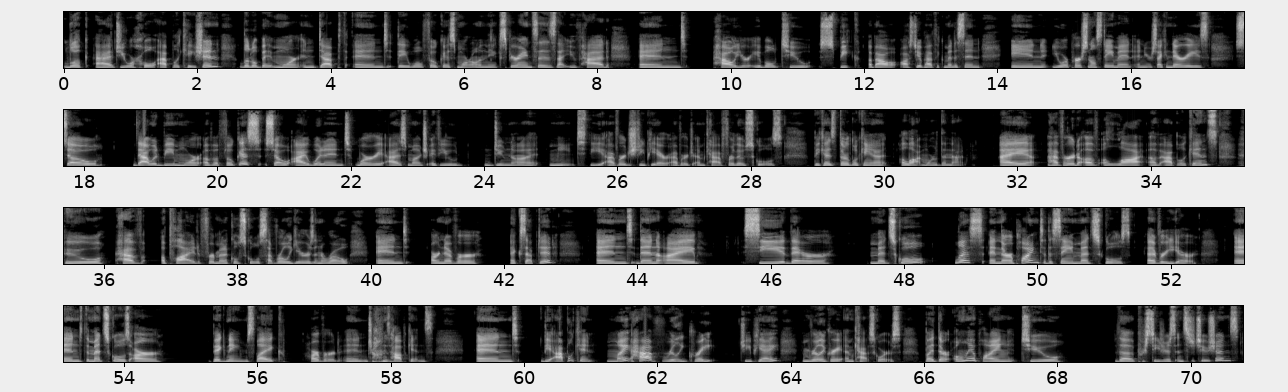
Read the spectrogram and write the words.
look at your whole application a little bit more in depth and they will focus more on the experiences that you've had and how you're able to speak about osteopathic medicine in your personal statement and your secondaries. So that would be more of a focus. So I wouldn't worry as much if you do not meet the average GPA or average MCAT for those schools because they're looking at a lot more than that. I have heard of a lot of applicants who have applied for medical school several years in a row and are never accepted. And then I see their med school lists and they're applying to the same med schools every year. And the med schools are big names like Harvard and Johns Hopkins. And the applicant might have really great GPA and really great MCAT scores, but they're only applying to the prestigious institutions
